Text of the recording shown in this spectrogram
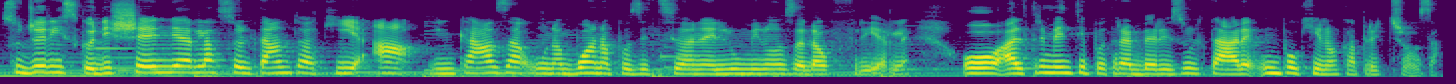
Suggerisco di sceglierla soltanto a chi ha in casa una buona posizione luminosa da offrirle, o altrimenti potrebbe risultare un pochino capricciosa.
